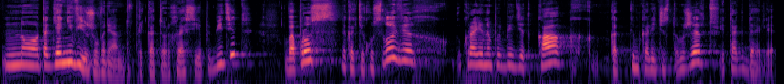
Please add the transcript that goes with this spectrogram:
Но так я не вижу вариантов, при которых Россия победит. Вопрос, на каких условиях Украина победит, как, каким количеством жертв и так далее.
